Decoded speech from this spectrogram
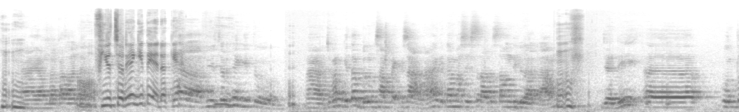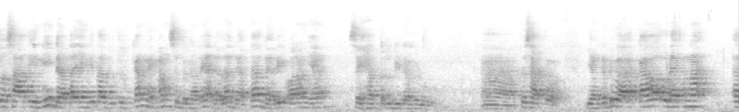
Mm -mm. Nah, yang bakal ada. Oh, future-nya gitu ya, Dok ya? Ya, future-nya gitu. Nah, cuman kita belum sampai ke sana, kita masih 100 tahun di belakang. Mm -mm. Jadi eh, untuk saat ini data yang kita butuhkan memang sebenarnya adalah data dari orang yang sehat terlebih dahulu. Nah, itu satu. Yang kedua, kalau udah kena e,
